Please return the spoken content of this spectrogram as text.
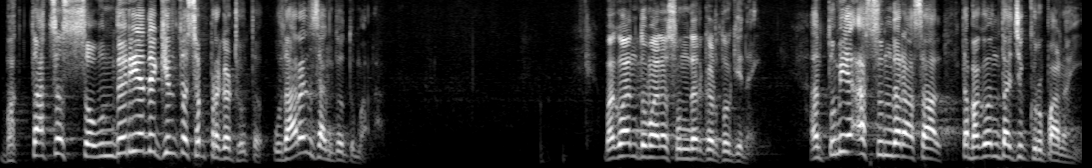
भक्ताचं सौंदर्य देखील तसं प्रगट होतं. उदाहरण सांगतो तुम्हाला. भगवान तुम्हाला सुंदर करतो की नाही? आणि तुम्ही असुंदर असाल तर भगवंताची कृपा नाही.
